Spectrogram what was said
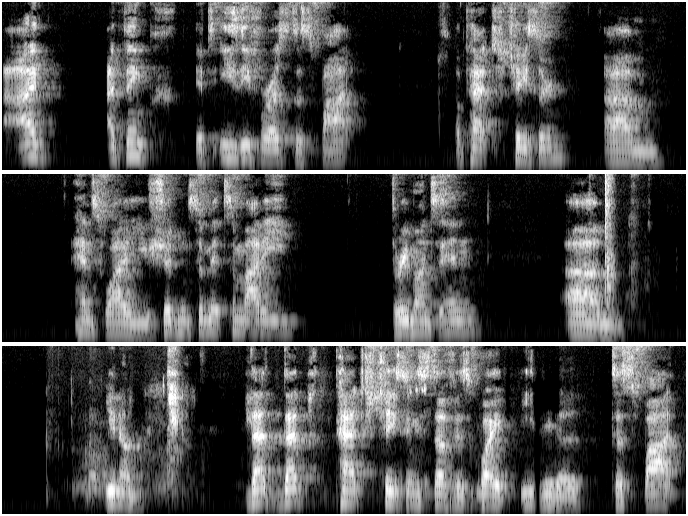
I I think it's easy for us to spot a patch chaser. Um, hence why you shouldn't submit somebody three months in. Um, you know that that patch chasing stuff is quite easy to to spot.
